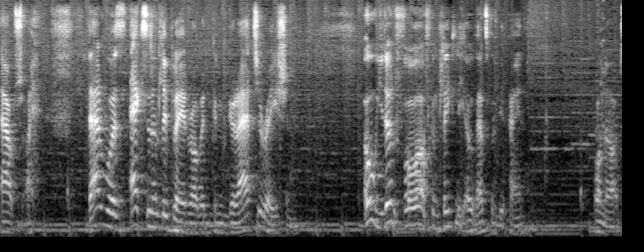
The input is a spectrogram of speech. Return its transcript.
Ouch. I, that was excellently played, Robin. Congratulations. Oh, you don't fall off completely. Oh, that's going to be a pain. Or not.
